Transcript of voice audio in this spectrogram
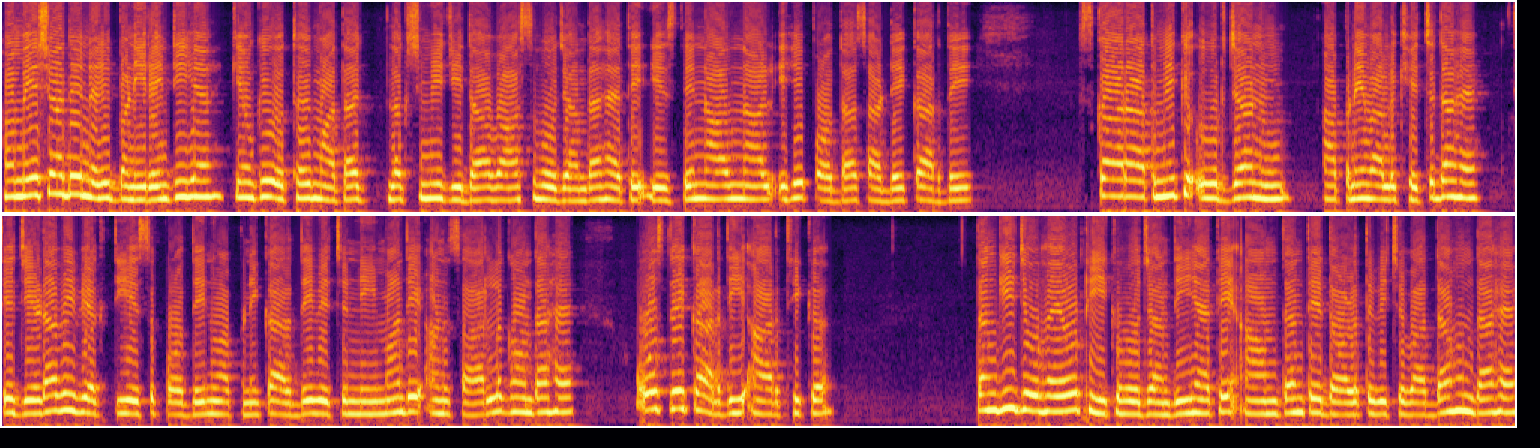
ਹਮੇਸ਼ਾ ਦੇ ਲਈ ਬਣੀ ਰਹਿੰਦੀ ਹੈ, ਕਿਉਂਕਿ ਉੱਥੇ ਮਾਤਾ ਲక్ష్ਮੀ ਜੀ ਦਾ ਵਾਸ ਹੋ ਜਾਂਦਾ ਹੈ ਤੇ ਇਸ ਦੇ ਨਾਲ ਨਾਲ ਇਹ ਪੌਦਾ ਸਾਡੇ ਘਰ ਦੇ ਸਕਾਰਾਤਮਿਕ ਊਰਜਾ ਨੂੰ ਆਪਣੇ ਵੱਲ ਖਿੱਚਦਾ ਹੈ ਤੇ ਜਿਹੜਾ ਵੀ ਵਿਅਕਤੀ ਇਸ ਪੌਦੇ ਨੂੰ ਆਪਣੇ ਘਰ ਦੇ ਵਿੱਚ ਨਿਯਮਾਂ ਦੇ ਅਨੁਸਾਰ ਲਗਾਉਂਦਾ ਹੈ, ਉਸ ਦੇ ਘਰ ਦੀ ਆਰਥਿਕ ਤੰਗੀ ਜੋ ਹੈ ਉਹ ਠੀਕ ਹੋ ਜਾਂਦੀ ਹੈ ਤੇ ਆਮਦਨ ਤੇ ਦੌਲਤ ਵਿੱਚ ਵਾਧਾ ਹੁੰਦਾ ਹੈ।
